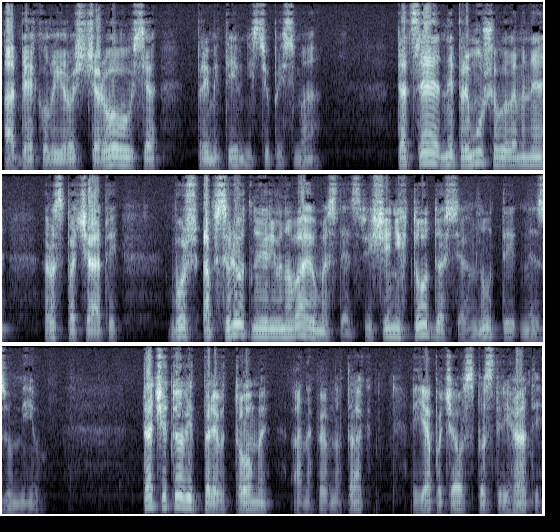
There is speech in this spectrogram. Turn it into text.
а деколи й розчаровувався примітивністю письма. Та це не примушувало мене розпочати, бо ж абсолютної рівноваги в мистецтві ще ніхто досягнути не зумів. Та чи то від перевтоми, а напевно так, я почав спостерігати,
